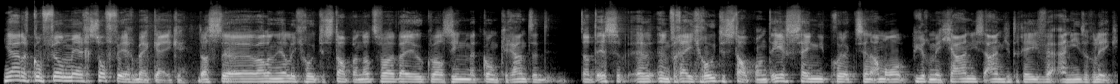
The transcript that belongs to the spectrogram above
Ja, er komt veel meer software bij kijken. Dat is eh, wel een hele grote stap. En dat is wat wij ook wel zien met concurrenten. Dat is eh, een vrij grote stap. Want eerst zijn die producten zijn allemaal puur mechanisch aangedreven en hydrauliek.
